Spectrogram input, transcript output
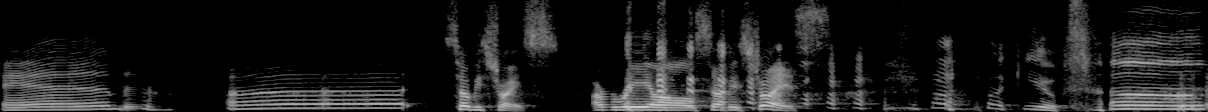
and uh, Sophie's Choice. A real Sophie's Choice. oh, fuck you. Um,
